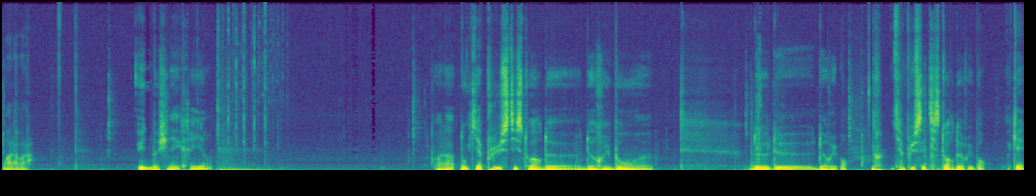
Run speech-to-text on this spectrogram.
Voilà, voilà. Une machine à écrire. Voilà, donc il n'y a plus cette histoire de, ruban. Euh, de, ruban. Il n'y a plus cette histoire de ruban. Ok?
